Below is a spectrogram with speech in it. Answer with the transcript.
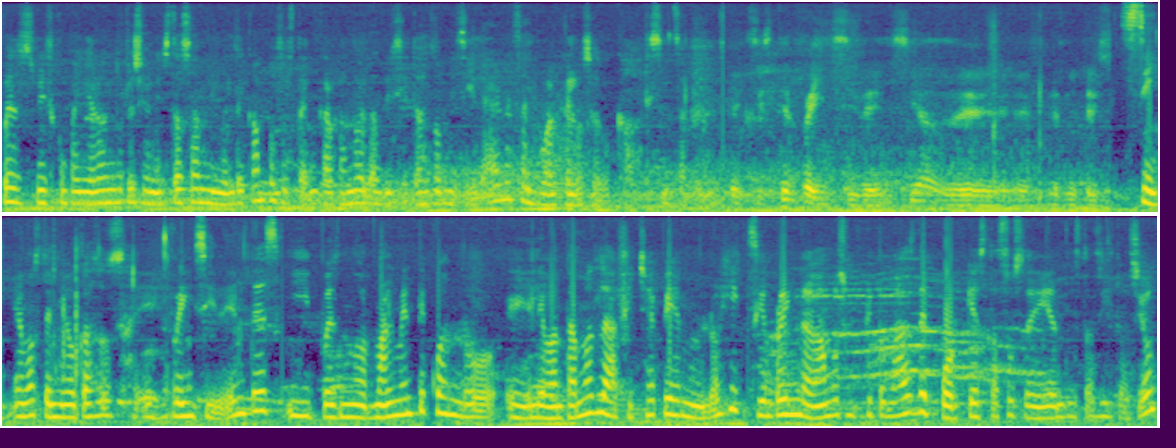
pues mis compañeros nutricionistas a nivel de campo se están encargando de las visitas domiciliarias, al igual que los educadores en salud. ¿Existe reincidencia de desnutrición? Sí, hemos tenido casos eh, reincidentes y pues normalmente cuando eh, levantamos la ficha epidemiológica siempre indagamos un poquito más de por qué está sucediendo esta situación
